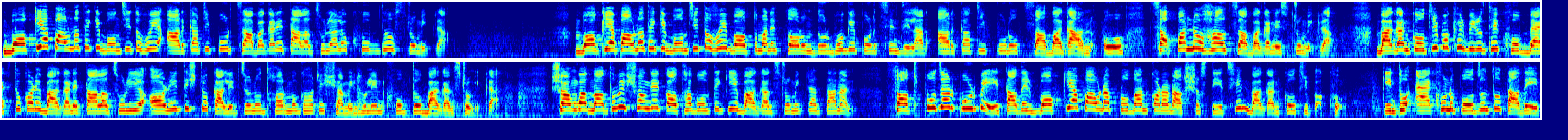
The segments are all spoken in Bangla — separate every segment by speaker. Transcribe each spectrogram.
Speaker 1: বকেয়া পাওনা থেকে বঞ্চিত হয়ে আরকাটিপুর চা বাগানে তালা ঝুলালো ক্ষুব্ধ শ্রমিকরা। বকেয়া পাওনা থেকে বঞ্চিত হয়ে বর্তমানে চরম দুর্ভোগে পড়েছেন জেলার আরকাটিপুর চা বাগান ও ছাপ্পান্ন হাল চা বাগানের শ্রমিকরা। বাগান কর্তৃপক্ষের বিরুদ্ধে ক্ষোভ ব্যক্ত করে বাগানে তালা ঝুলিয়ে অনির্দিষ্টকালের জন্য ধর্মঘটে সামিল হলেন ক্ষুব্ধ বাগান শ্রমিকরা। সংবাদ মাধ্যমের সঙ্গে কথা বলতে গিয়ে বাগান শ্রমিকরা জানান, ছট পূজার পূর্বে তাদের বকেয়া পাওনা প্রদান করার আশ্বাস দিয়েছেন বাগান কর্তৃপক্ষ। কিন্তু এখনও পর্যন্ত তাদের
